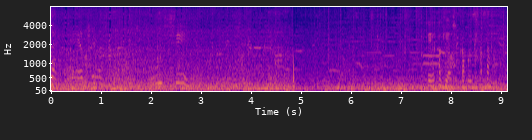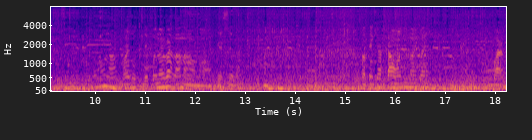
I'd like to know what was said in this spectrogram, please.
Da pedra. Puxi. Epa, aqui, acho que acabou esse canal. Vamos lá, nós, depois nós vai lá, não, não, descer lá. Só tem que achar onde nós vai. O barco.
